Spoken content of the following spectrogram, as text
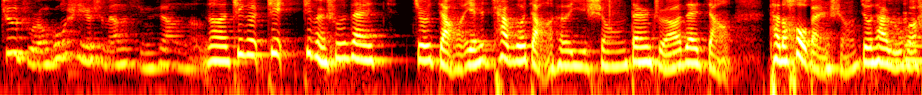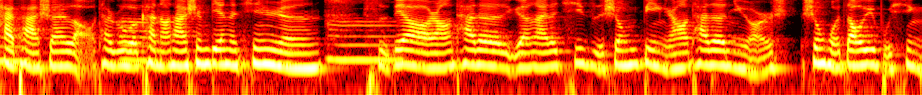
这个主人公是一个什么样的形象呢？那、这个这这本书在就是讲了，也是差不多讲了他的一生，但是主要在讲他的后半生，就他如何害怕衰老，他如何嗯看到他身边的亲人。嗯。死掉，然后他的原来的妻子生病，然后他的女儿生生活遭遇不幸，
